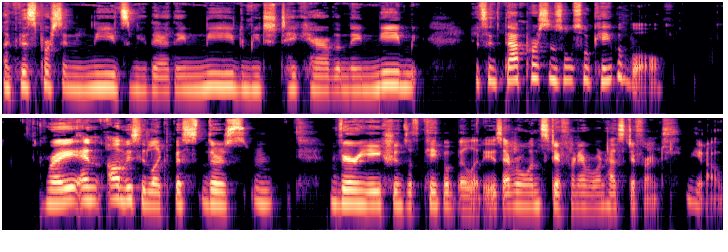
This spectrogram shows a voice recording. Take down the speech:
Like this person needs me there. They need me to take care of them. They need me. It's like that person's also capable right? And obviously like this there's variations of capabilities. Everyone's different. Everyone has different you know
